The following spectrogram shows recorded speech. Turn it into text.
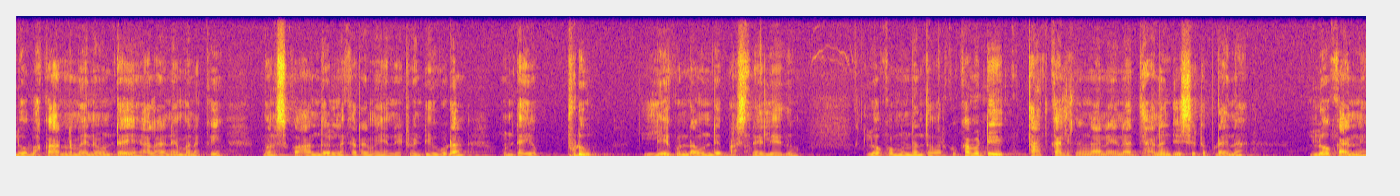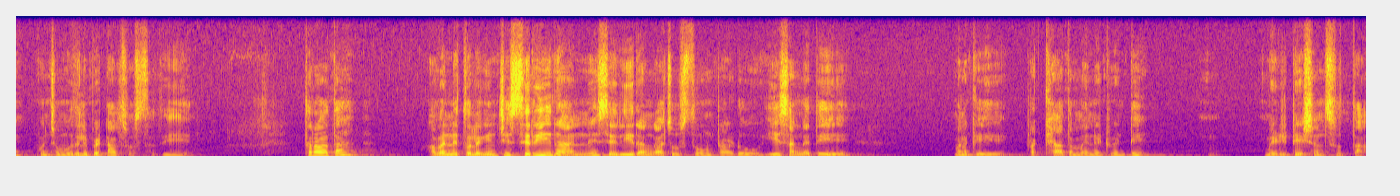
లోభకారణమైన ఉంటాయి. అలానే మనకి మనసుకు ఆందోళనకరమైనటువంటివి కూడా ఉంటాయి. ఎప్పుడు లేకుండా ఉండే ప్రశ్నే లేదు. లోకం ఉన్నంత వరకు. కాబట్టి తాత్కాలికంగానైనా ధ్యానం చేసేటప్పుడైనా లోకాన్ని కొంచెం వదిలిపెట్టాల్సి వస్తుంది. తర్వాత అవన్నీ తొలగించి శరీరాన్ని శరీరంగా చూస్తూ ఉంటాడు. ఈ సంగతి మనకి ప్రఖ్యాతమైనటువంటి మెడిటేషన్ సుత్త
